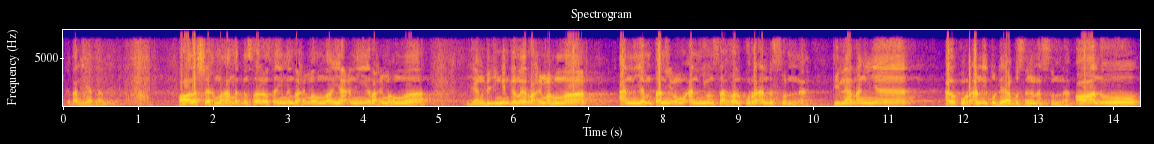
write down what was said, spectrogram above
Kita lihat nanti. Qala Syekh Muhammad bin Shalih Al-Utsaimin rahimahullah yakni rahimahullah yang diinginkan oleh rahimahullah an yamtani'u an yunsakhal Qur'an bis sunnah. Dilarangnya Al-Qur'an itu dihapus dengan as-sunnah. Qalu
